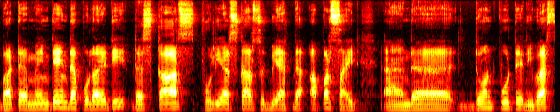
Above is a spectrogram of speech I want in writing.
But uh, maintain the polarity. The scars foliar scars should be at the upper side and uh, don't put a reverse.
